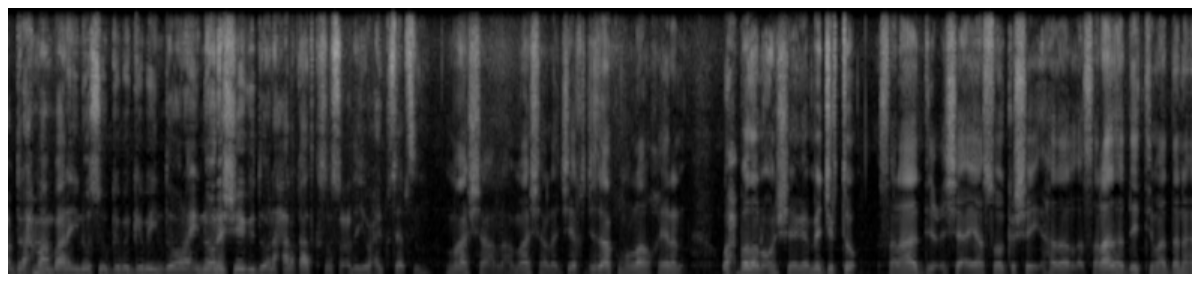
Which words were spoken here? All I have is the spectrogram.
cabdiraxmaan baana inoo soo gebagabayn doona inoona sheegi doona xalaqaadka soo socda iyo waxay ku saabsan yihiin. Maasha allah maasha allah. Sheekh jazaakum allahu khayran. Wax badan oon sheega ma jirto. Salaadii cishe ayaa soo gashay. Hadal salaad hadday timaadana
